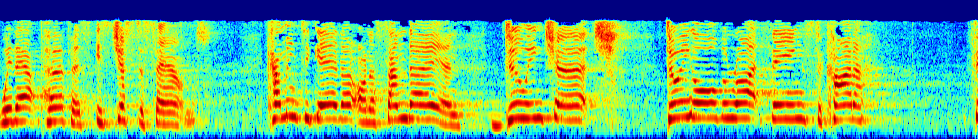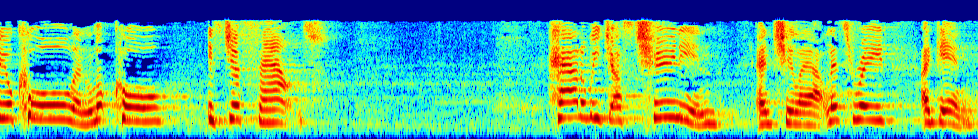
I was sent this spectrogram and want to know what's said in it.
without purpose is just a sound. Coming together on a Sunday and doing church, doing all the right things to kind of feel cool and look cool is just sound. How do we just tune in and chill out? Let's read again.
